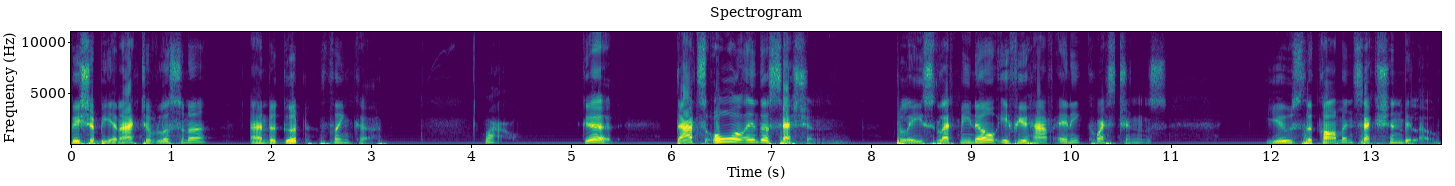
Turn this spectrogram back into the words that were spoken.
we should be an active listener and a good thinker. Wow, good. That's all in the session. Please let me know if you have any questions. Use the comment section below.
